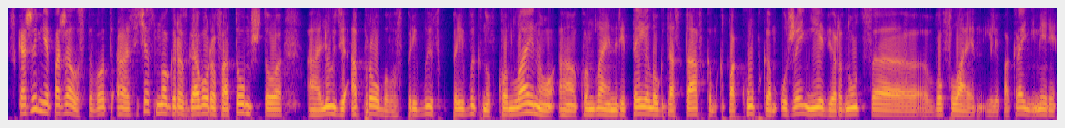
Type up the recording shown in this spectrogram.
Скажи мне, пожалуйста, вот а, сейчас много разговоров о том, что а, люди, опробовав, привык, привыкнув к онлайну, а, к онлайн-ритейлу, к доставкам, к покупкам, уже не вернутся в офлайн или, по крайней мере,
